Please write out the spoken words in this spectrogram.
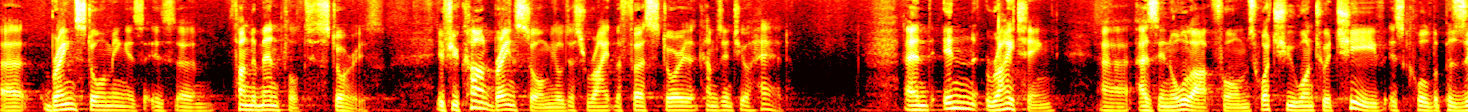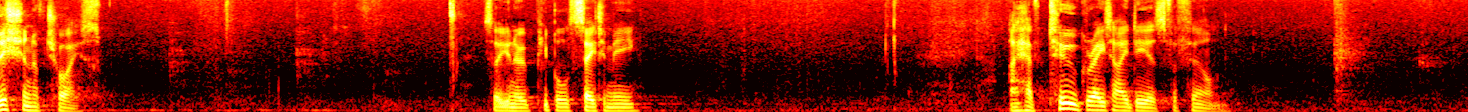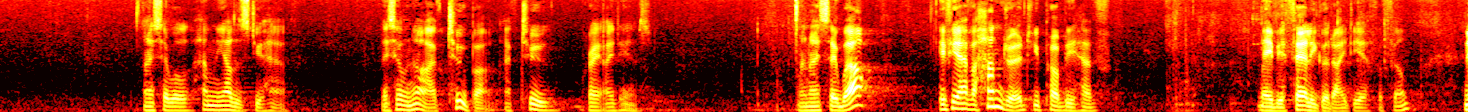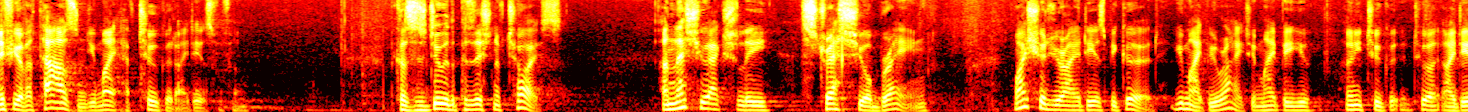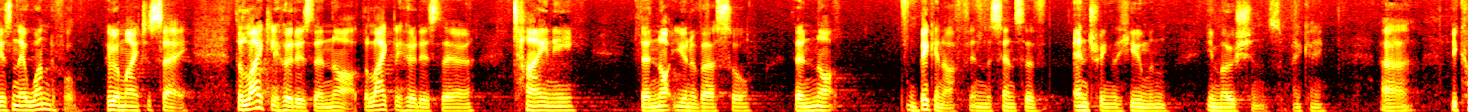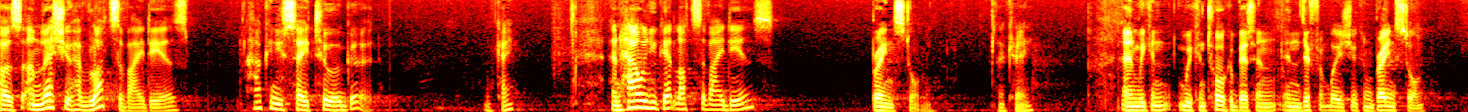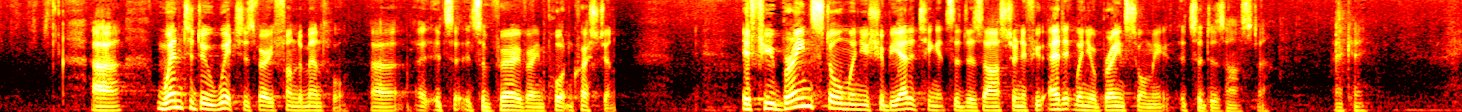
Uh, brainstorming is, is um, fundamental to stories. If you can't brainstorm, you'll just write the first story that comes into your head. And in writing, uh, as in all art forms, what you want to achieve is called the position of choice. So, you know, people say to me, I have two great ideas for film. I say, Well, how many others do you have? They say, Oh, no, I have two, but I have two great ideas. And I say, Well, if you have a hundred, you probably have maybe a fairly good idea for film. And if you have a thousand, you might have two good ideas for film. Because it's to do with the position of choice. Unless you actually stress your brain, why should your ideas be good? You might be right. It might be you only two, good, two ideas and they're wonderful. Who am I to say? The likelihood is they're not. The likelihood is they're tiny, they're not universal, they're not big enough in the sense of entering the human emotions, okay? Uh, because unless you have lots of ideas, how can you say two are good? Okay? And how will you get lots of ideas? Brainstorming, okay? And we can, we can talk a bit in, in different ways you can brainstorm. Uh, when to do which is very fundamental. Uh, it's, it's a very, very important question. If you brainstorm when you should be editing, it's a disaster, and if you edit when you're brainstorming, it's a disaster. Okay?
